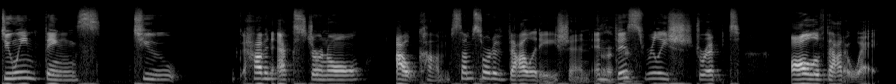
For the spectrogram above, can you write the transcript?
doing things to have an external outcome, some sort of validation. And Gotcha. this really stripped all of that away.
